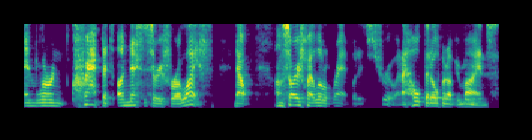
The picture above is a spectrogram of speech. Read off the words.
and learn crap that's unnecessary for our life. Now, I'm sorry for my little rant, but it's true, and I hope that opened up your minds.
